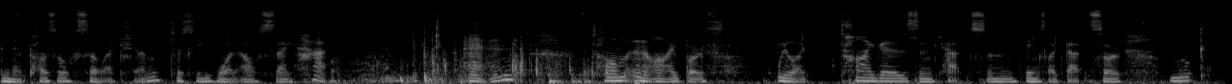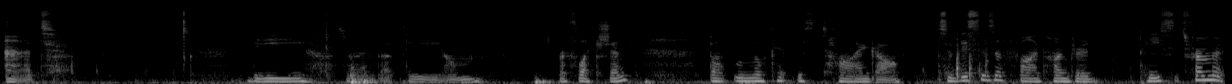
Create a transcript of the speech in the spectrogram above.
in their puzzle selection to see what else they had. And Tom and I both, we like tigers and cats and things like that. So look at the, sorry about the um, reflection, but look at this tiger. So this is a 500 piece. It's from an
